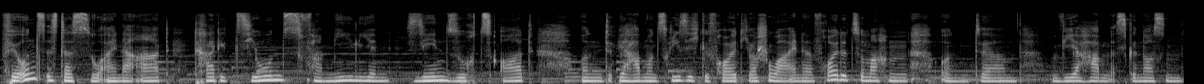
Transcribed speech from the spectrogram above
Für uns ist das so eine Art Traditionsfamilien-Sehnsuchtsort und wir haben uns riesig gefreut, Joshua eine Freude zu machen und ähm, wir haben es genossen,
